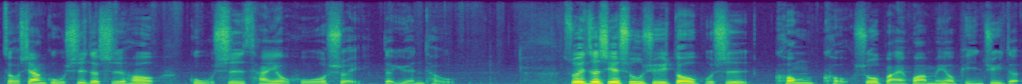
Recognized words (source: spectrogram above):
走向股市的时候，股市才有活水的源头。所以这些数据都不是空口说白话、没有凭据的，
